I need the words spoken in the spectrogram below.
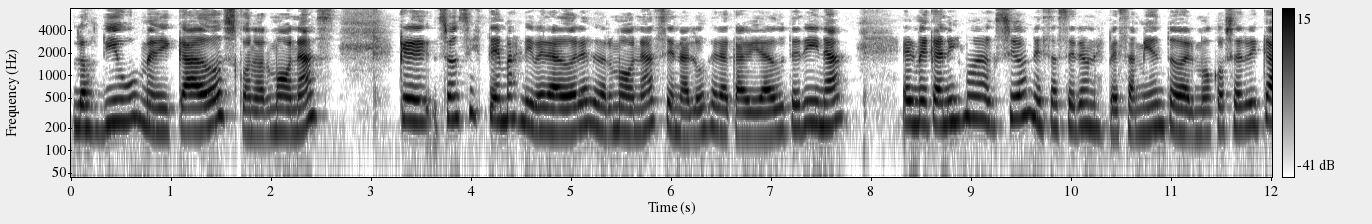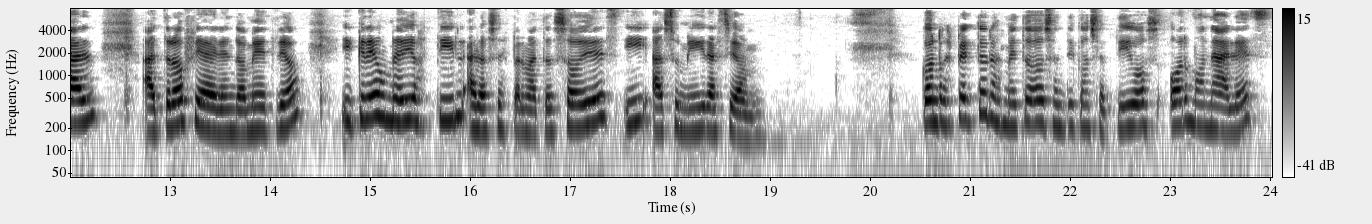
los DIU medicados con hormonas, que son sistemas liberadores de hormonas en la luz de la cavidad uterina el mecanismo de acción es hacer un espesamiento del moco cervical, atrofia del endometrio y crea un medio hostil a los espermatozoides y a su migración. Con respecto a los métodos anticonceptivos hormonales,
